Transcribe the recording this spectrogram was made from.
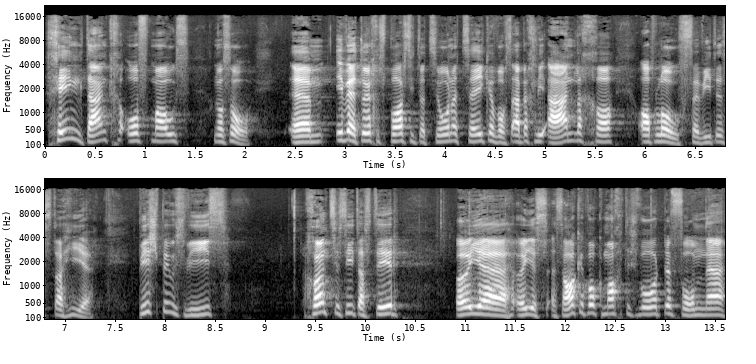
Kinder denken oftmals noch so. Ähm, ich werde euch ein paar Situationen zeigen, wo es eben ein ähnlich kann ablaufen kann, wie das hier. Beispielsweise könnte es sein, dass dir euer, euer ein Angebot gemacht wurde von, einem,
